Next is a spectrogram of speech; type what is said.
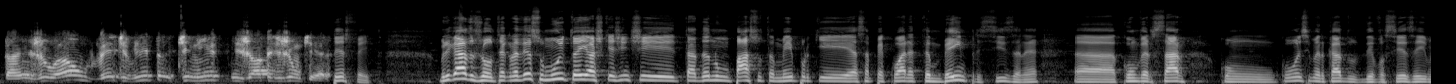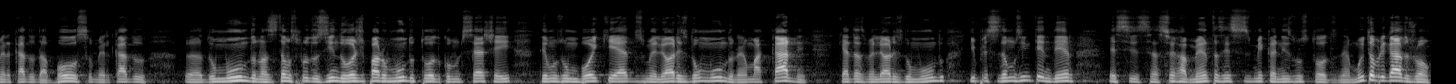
então é João V de Vitor, Diniz e J de Junqueira. Perfeito. Obrigado, João. Te agradeço muito aí. Acho que a gente está dando um passo também, porque essa pecuária também precisa, né? Uh, conversar com, com esse mercado de vocês aí, mercado da bolsa, mercado uh, do mundo. Nós estamos produzindo hoje para o mundo todo. Como disseste aí, temos um boi que é dos melhores do mundo, né? Uma carne que é das melhores do mundo e precisamos entender esses, essas ferramentas, esses mecanismos todos, né? Muito obrigado, João,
